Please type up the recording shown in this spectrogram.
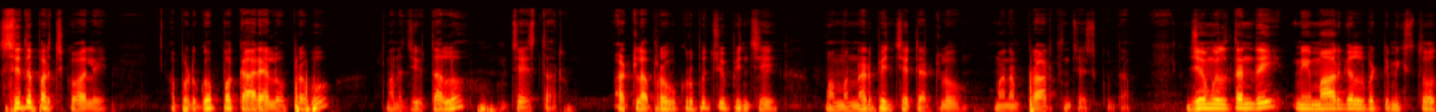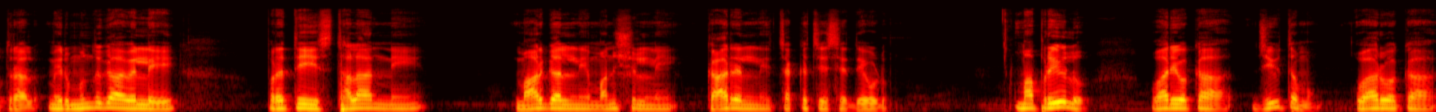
సిద్ధపరచుకోవాలి. అప్పుడు గొప్ప కార్యాలు ప్రభు మన జీవితాల్లో చేస్తారు. అట్లా ప్రభు కృప చూపించి మమ్మల్ని నడిపించేటట్లు మనం ప్రార్థన చేసుకుందాం. జీవముల తండ్రి మీ మార్గాలు బట్టి మీకు స్తోత్రాలు. మీరు ముందుగా వెళ్ళి ప్రతి స్థలాన్ని మార్గాల్ని మనుషుల్ని కార్యాలని చక్క చేసే దేవుడు. మా ప్రియులు వారి యొక్క జీవితము వారి యొక్క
